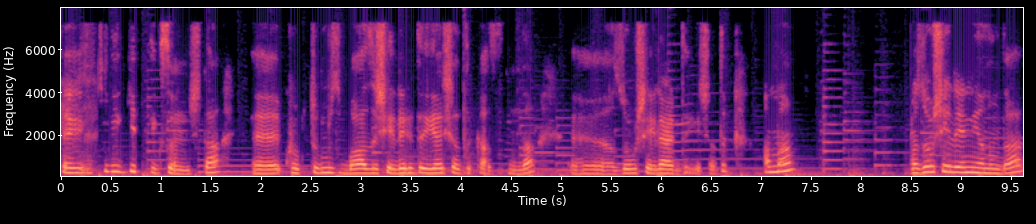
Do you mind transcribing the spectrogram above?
E, ki gittik sonuçta. E, korktuğumuz bazı şeyleri de yaşadık aslında. E, zor şeyler de yaşadık. Ama zor şeylerin yanında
